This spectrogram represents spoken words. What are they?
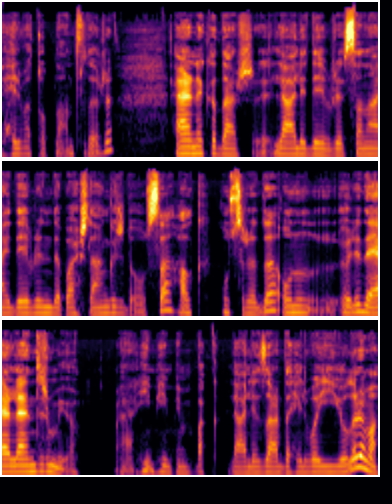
helva toplantıları her ne kadar e, lale devre sanayi devrinin de başlangıcı da olsa halk o sırada onu öyle değerlendirmiyor. Yani him him him bak lalezarda helva yiyorlar ama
